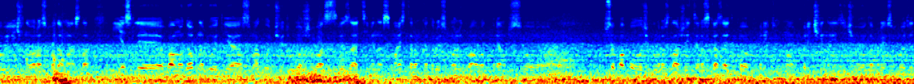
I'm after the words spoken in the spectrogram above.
увеличенного расхода масла. Если вам удобно будет, я смогу чуть позже вас связать именно с мастером, который сможет вам вот прям все, все по полочкам разложить и рассказать по ну, причины, из-за чего это происходит.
